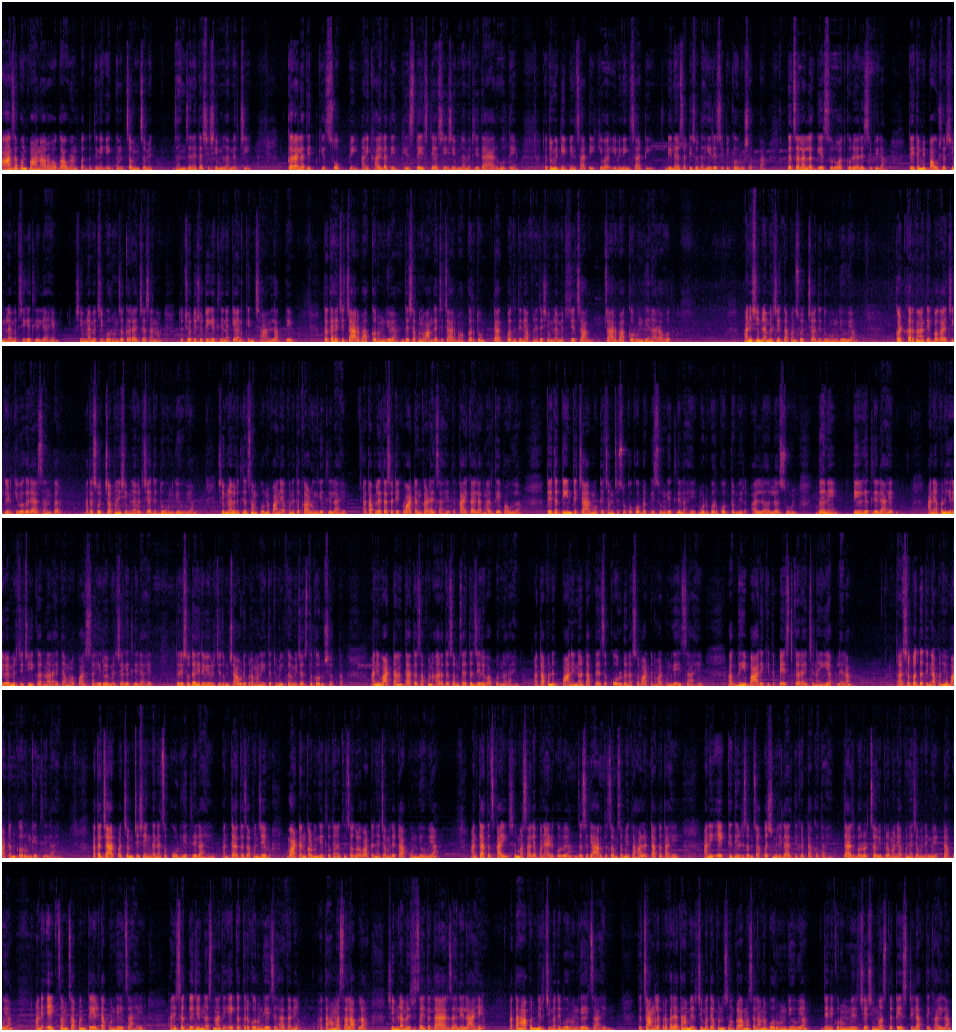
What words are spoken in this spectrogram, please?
आज आपण पाहणार आहोत गावरान पद्धतीने एकदम चमचमीत झणझणीत अशी शिमला मिरची. करायला तितकीच सोपी आणि खायला तितकीच टेस्टी अशी शिमला मिरची तयार होते. तर तुम्ही टिफिनसाठी किंवा इव्हिनिंगसाठी डिनरसाठी सुद्धा ही रेसिपी करू शकता. तर चला लगेच सुरुवात करूया रेसिपीला तर इथे मी पावशर शिमला मिरची घेतलेली आहे. शिमला मिरची भरून जर करायची असेल ना तर छोटी छोटी घेतली ना की आणखीन छान लागते. तर आता ह्याचे चार भाग करून घेऊया. जसे आपण वांग्याचे चार भाग करतो त्याच पद्धतीने आपण इथे शिमला मिरचीचे चार चार भाग करून घेणार आहोत. आणि शिमला मिरची इथं आपण स्वच्छ आधी धुवून घेऊया. कट करताना ते बघायची किडकी वगैरे असेल तर आता स्वच्छ आपण ही शिमला मिरची आधी धुवून घेऊया. शिमला मिरचीतलं संपूर्ण पाणी आपण इथं काढून घेतलेलं आहे. आता आपल्याला त्यासाठी एक वाटण काढायचं आहे. तर काय काय लागणार ते पाहूया. ते तर तीन ते चार मोठे चमचे सुकं खोबरं किसून घेतलेलं आहे. मुठभर कोथिंबीर आलं लसूण धने तीळ घेतलेले आहेत. आणि आपण हिरव्या मिरचीचीही करणार आहे त्यामुळं पाच सहा हिरव्या मिरच्या घेतलेल्या आहेत. तरीसुद्धा हिरवी मिरची तुमच्या आवडीप्रमाणे इथे तुम्ही कमी जास्त करू शकता. आणि वाटताना त्यातच आपण अर्धा चमचा इथं जिरे वापरणार आहे. आता आपण पाणी न टाकता याचं कोरडण असं वाटण वाटून घ्यायचं आहे. अगदी बारीक इथं पेस्ट करायची नाही आहे आपल्याला. तर अशा पद्धतीने आपण हे वाटण करून घेतलेलं आहे. आता चार पाच चमचे शेंगदाण्याचं कूट घेतलेला आहे. आणि त्यातच आपण जे वाटण काढून घेतलं होतं ना ते सगळं वाटण ह्याच्यामध्ये टाकून घेऊया. आणि त्यातच काही मसाले पण ॲड करूया. जसं की अर्धा चमचा मी इथं हळद टाकत आहे आणि एक ते दीड चमचा कश्मीरी लाल तिखट टाकत आहे. त्याचबरोबर चवीप्रमाणे आपण ह्याच्यामध्ये मीठ टाकूया आणि एक चमचा आपण तेल टाकून घ्यायचं आहे आणि सगळे जिन्नस ना ते एकत्र करून घ्यायचे हाताने. आता हा मसाला आपला शिमला मिरचीचा इथं तयार झालेला आहे. आता हा आपण मिरचीमध्ये भरून घ्यायचा आहे. तर चांगल्या प्रकारे आता हा मिरचीमध्ये आपण सगळा मसाला ना भरून घेऊया. जेणेकरून मिरची अशी मस्त टेस्टी लागते खायला.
